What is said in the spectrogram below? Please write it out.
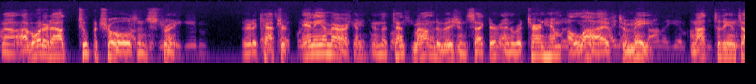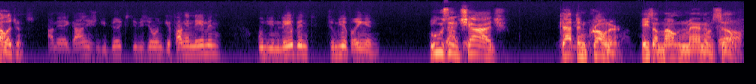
Now, I've ordered out two patrols in string. They're to capture any American in the 10th Mountain Division sector and return him alive to me, not to the intelligence. amerikanischen Gebirgsdivision gefangen nehmen und ihn lebend zu mir bringen. Who's in charge? Captain Kroner. He's a mountain man himself.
